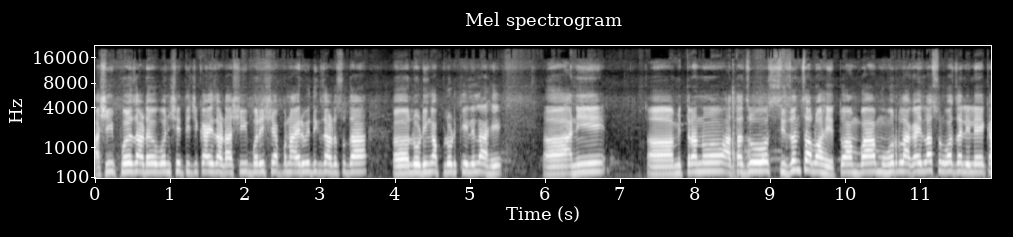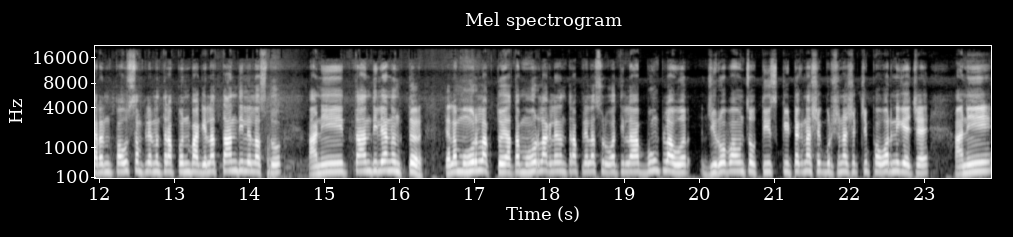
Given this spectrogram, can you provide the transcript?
अशी फळझाडं वनशेतीची काही झाडं अशी बरीचशी आपण आयुर्वेदिक झाडंसुद्धा लोडिंग अपलोड केलेलं आहे. आणि मित्रांनो आता जो सीझन चालू आहे तो आंबा मोहर लागायला सुरुवात झालेली आहे. कारण पाऊस संपल्यानंतर आपण बागेला ताण दिलेला असतो. आणि ताण दिल्यानंतर त्याला मोहर लागतोय. आता मोहर लागल्यानंतर आपल्याला सुरुवातीला बूम फ्लावर झिरो बावन्न चौतीस कीटकनाशक बुरशीनाशकची फवारणी घ्यायची आहे. आणि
